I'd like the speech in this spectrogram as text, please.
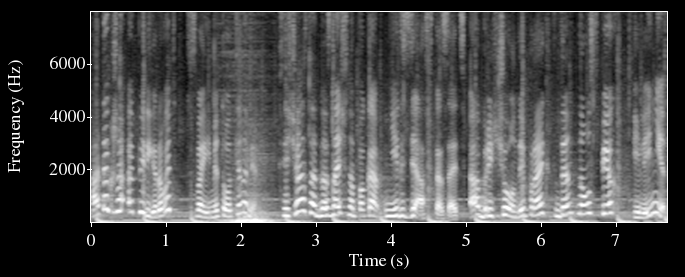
а также оперировать своими токенами. Сейчас однозначно пока нельзя сказать, обречен ли проект Dent на успех или нет.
